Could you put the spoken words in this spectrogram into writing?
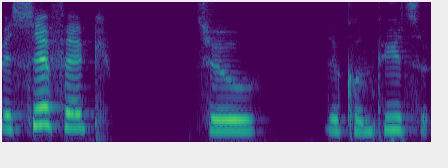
specific to the computer.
